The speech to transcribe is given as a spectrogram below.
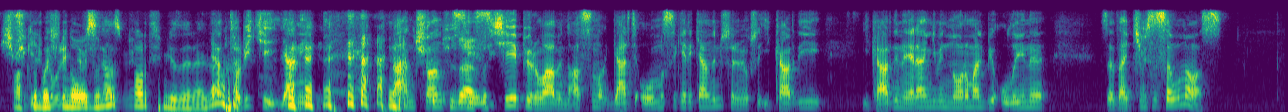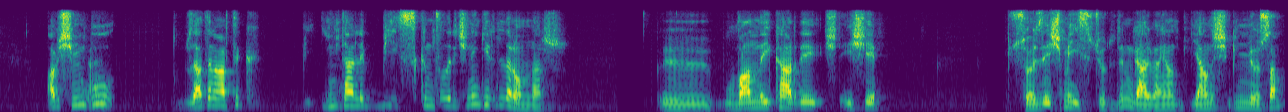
hiçbir şekilde Aklı kabul başında etmemesi lazım. yani. tartışmayacağız herhalde Ya ama tabii ki yani ben şu an sesli şey yapıyorum abi. Aslında gerçi olması gerekenlerini söylüyorum. Yoksa Icardi'yi Icardi'nin herhangi bir normal bir olayını zaten kimse savunamaz. Abi şimdi bu zaten artık bir Inter'le bir sıkıntılar içine girdiler onlar. Ee, bu Van Icardi işte eşi sözleşme istiyordu değil mi galiba? Yan- yanlış bilmiyorsam.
